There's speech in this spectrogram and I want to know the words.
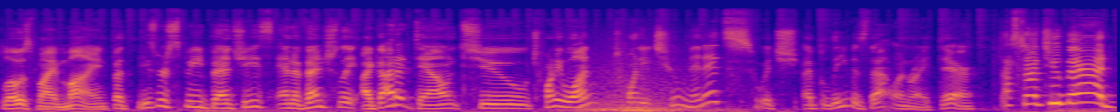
blows my mind. But these were speed benchies, and eventually I got it down to 21, 22 minutes, which I believe is that one right there. That's not too bad.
